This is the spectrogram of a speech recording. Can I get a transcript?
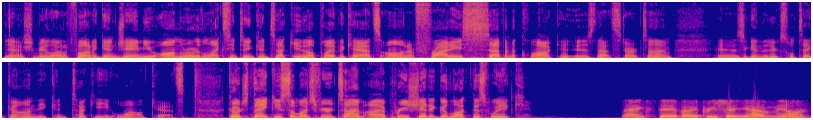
Yeah, it should be a lot of fun. Again, JMU on the road in Lexington, Kentucky. They'll play the Cats on Friday, 7 o'clock is that start time. As again, the Dukes will take on the Kentucky Wildcats. Coach, thank you so much for your time. I appreciate it. Good luck this week. Thanks, Dave. I appreciate you having me on.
